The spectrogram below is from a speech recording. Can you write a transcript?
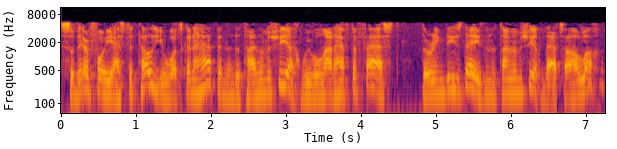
So therefore, he has to tell you what's going to happen in the time of Mashiach. We will not have to fast during these days in the time of Mashiach. That's a halacha.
